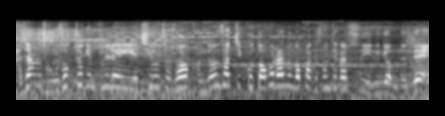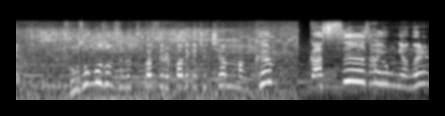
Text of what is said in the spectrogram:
가장 정석적인 플레이에 치우쳐서 강전사 찍고 더블하는 것밖에 선택할 수 있는 게 없는데 조성호 선수는 투가스를 빠르게 채취한 만큼 가스 사용량을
